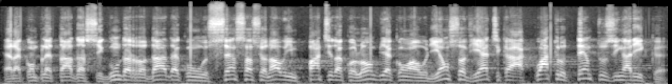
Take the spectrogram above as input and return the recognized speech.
era completada a segunda rodada com o sensacional empate da Colômbia com a União Soviética a quatro tentos em Arica.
